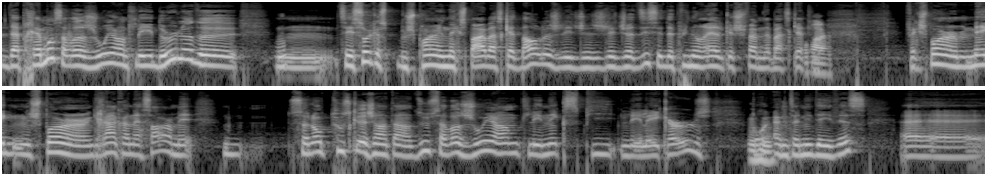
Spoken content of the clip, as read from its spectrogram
d'après moi, ça va se jouer entre les deux, là, de... Mm, C'est sûr que je prends un expert basketball, là, je l'ai je l'ai déjà dit, c'est depuis Noël que je suis fan de basket. Ouais. Fait que je suis pas un meg, je suis pas un grand connaisseur, mais selon tout ce que j'ai entendu, ça va se jouer entre les Knicks puis les Lakers pour Mhm. Anthony Davis. Euh,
